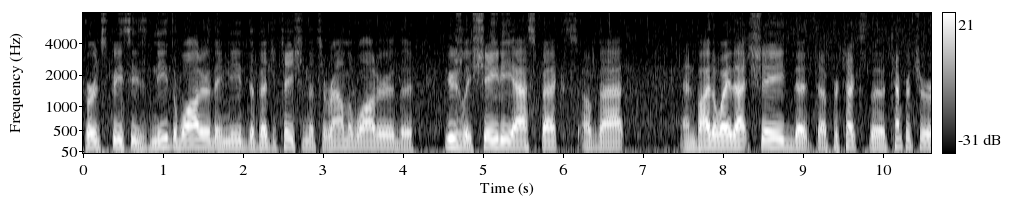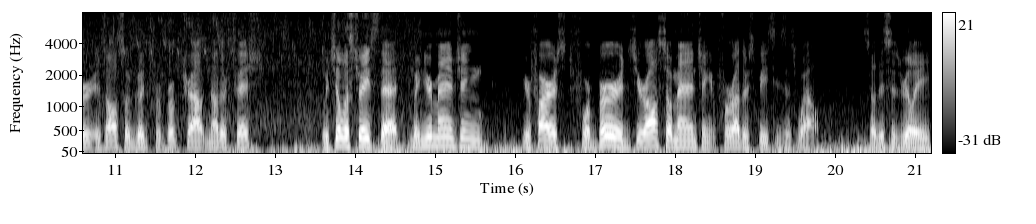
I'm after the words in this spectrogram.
bird species need the water, they need the vegetation that's around the water, the usually shady aspects of that. And by the way, that shade that uh, protects the temperature is also good for brook trout and other fish which illustrates that when you're managing your forest for birds, you're also managing it for other species as well. So this is really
